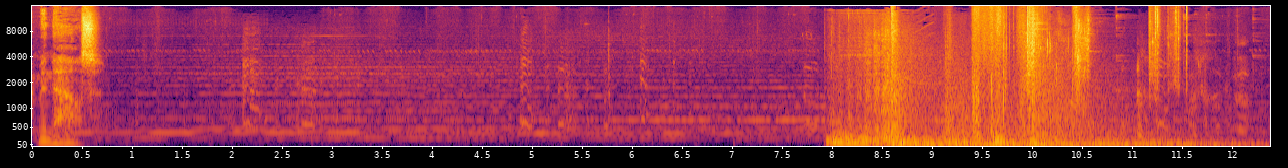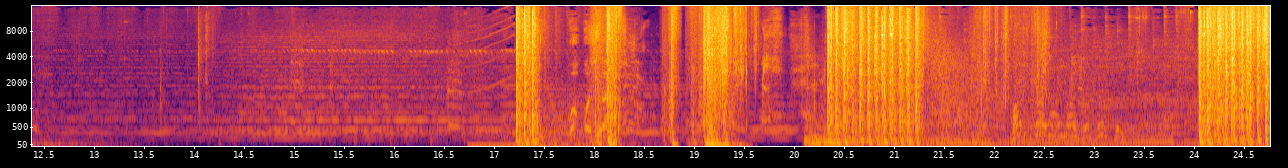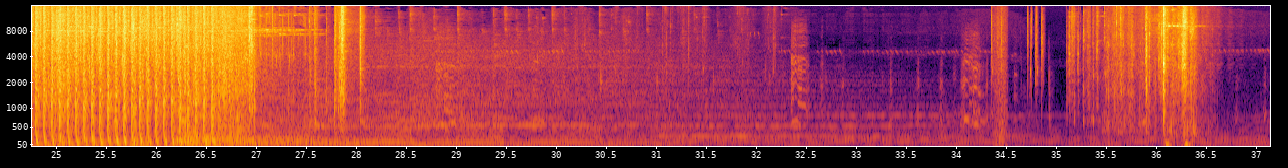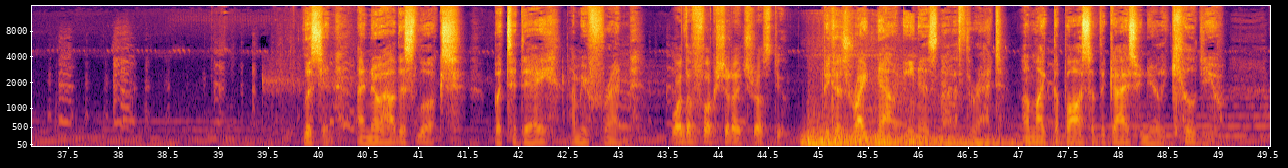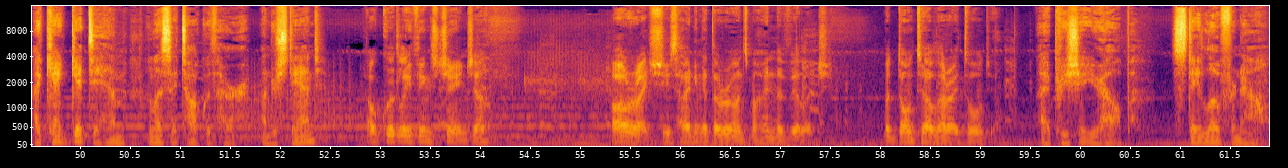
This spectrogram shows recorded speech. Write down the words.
I'm in the house. Listen, I know how this looks, but today I'm your friend. Why the fuck should I trust you? Because right now, Ina's not a threat. Unlike the boss of the guys who nearly killed you. I can't get to him unless I talk with her. Understand? How quickly things change, huh? Alright, she's hiding at the ruins behind the village. But don't tell her I told you. I appreciate your help. Stay low for now.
